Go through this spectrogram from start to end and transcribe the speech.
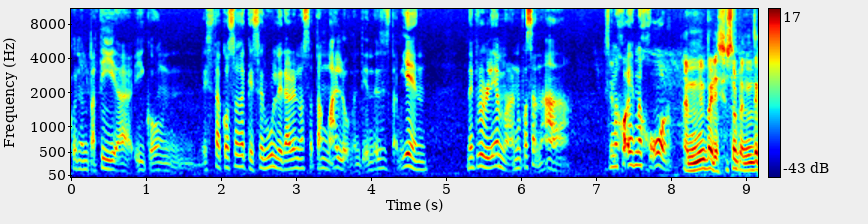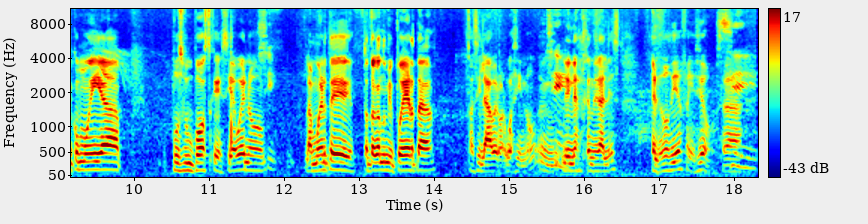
con empatía y con esta cosa de que ser vulnerable no está tan malo, ¿me entiendes? Está bien, no hay problema, no pasa nada. Es mejor. Es mejor. A mí me pareció sorprendente cómo ella puso un post que decía, bueno, Sí. la muerte está tocando mi puerta, fácil abro, algo así, ¿no? En Sí. líneas generales. En los dos días falleció. O sea, Sí.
